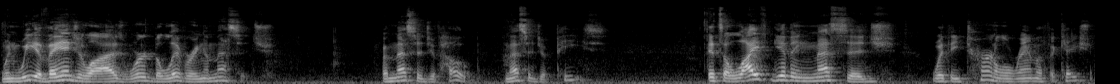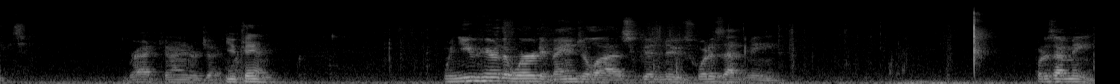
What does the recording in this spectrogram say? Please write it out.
When we evangelize, we're delivering a message a message of hope, a message of peace. It's a life giving message with eternal ramifications. Brad, can I interject? You can. thing? When you hear the word evangelize, good news, what does that mean? What does that mean?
